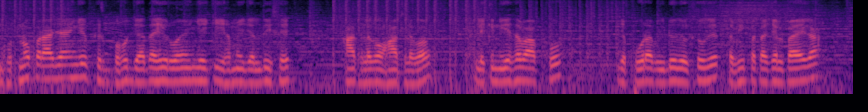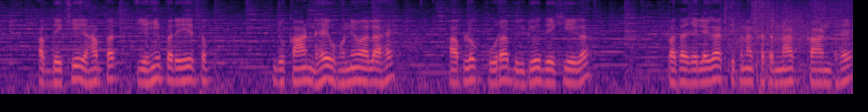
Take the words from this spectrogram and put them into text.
घुटनों पर आ जाएँगे, फिर बहुत ज़्यादा ही रोएँगे कि हमें जल्दी से हाथ लगाओ हाथ लगाओ। लेकिन ये सब आपको जब पूरा वीडियो देखोगे, तभी पता चल पाएगा। अब देखिए यहाँ पर, यहीं पर ये सब जो कांड है, होने वाला है। आप लोग पूरा वीडियो देखिएगा, पता चलेगा कितना खतरनाक कांड है,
